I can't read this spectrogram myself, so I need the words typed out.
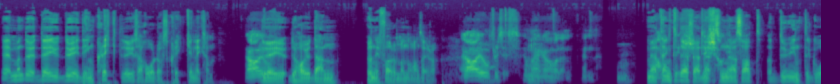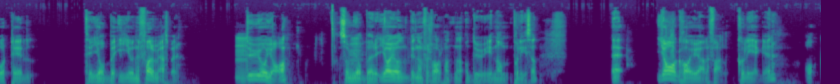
Det- Men du, det är ju, du är i din klick, du är ju så här hårdrocksklicken liksom. Ja, Du, är ju, du har ju den uniformen om man säger så. ja, jo precis. Jo, men jag kan hålla en, en Men jag Ja, tänkte det- där så här, det när, som när jag sa att, att du inte går till, till jobbet i uniform Jesper. Mm. Du och jag som Mm. jobbar, jag jobbar inom Försvarsmakten och du inom polisen. Eh, jag har ju i alla fall kollegor och,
